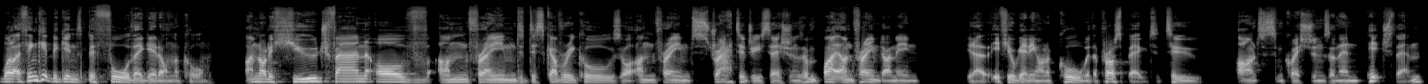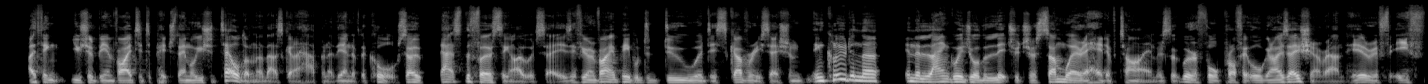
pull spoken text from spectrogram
Well, I think it begins before they get on the call. I'm not a huge fan of unframed discovery calls or unframed strategy sessions. And by unframed, I mean, you know, if you're getting on a call with a prospect to answer some questions and then pitch them, I think you should be invited to pitch them or you should tell them that that's going to happen at the end of the call. So that's the first thing I would say is if you're inviting people to do a discovery session, include in the in the language or the literature somewhere ahead of time is that we're a for-profit organization around here. If if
